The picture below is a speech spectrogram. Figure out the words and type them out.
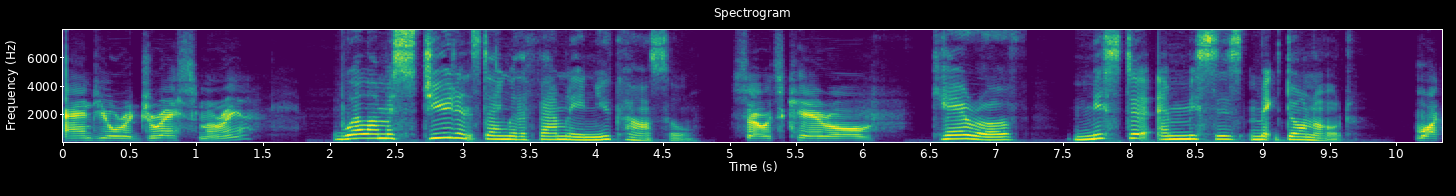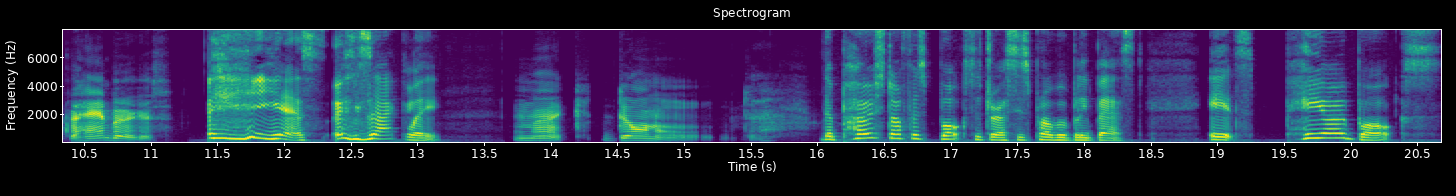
And your address, Maria? Well, I'm a student staying with a family in Newcastle. So it's care of. Care of Mr. and Mrs. McDonald. like the hamburgers. yes, exactly. MacDonald. The post office box address is probably best. It's P.O. Box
